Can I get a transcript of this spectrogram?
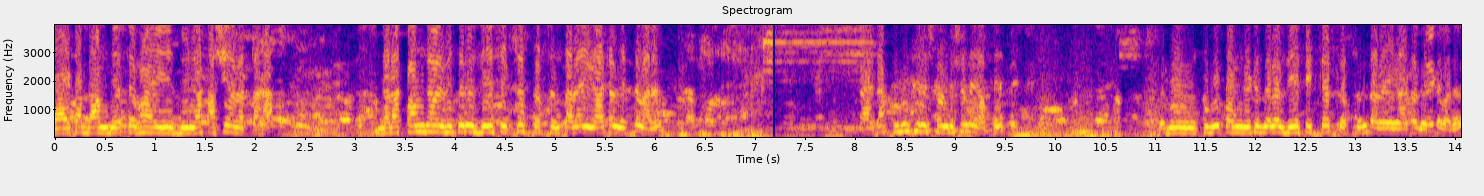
গাড়িটার দাম দিয়েছে ভাই দুই লাখ আশি হাজার টাকা। যারা কম দামের ভিতরে যে এক্সাস চাচ্ছেন তারা এই গাড়িটা দেখতে পারেন। গাড়িটা খুবই ফ্রেশ কন্ডিশনে আছে। এবং খুবই কম রেটে যারা জিএস এক্সাস চাচ্ছেন তারা এই গাড়িটা দেখতে পারেন।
